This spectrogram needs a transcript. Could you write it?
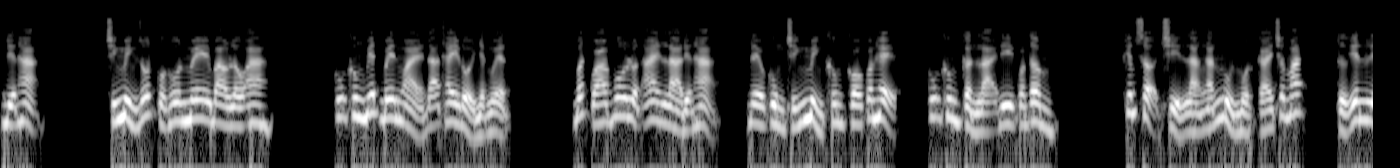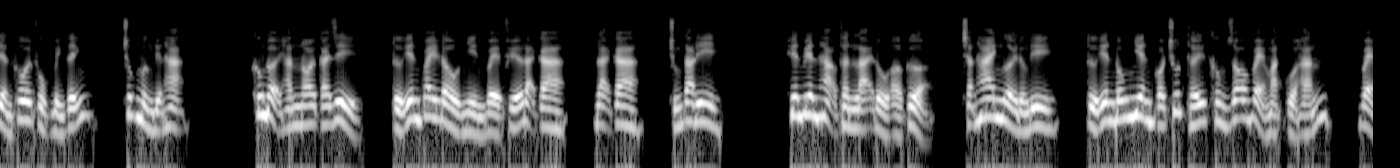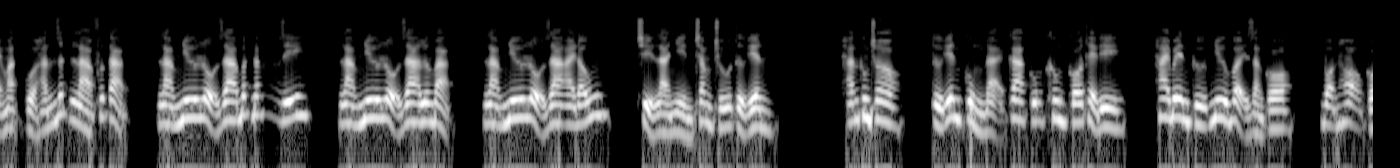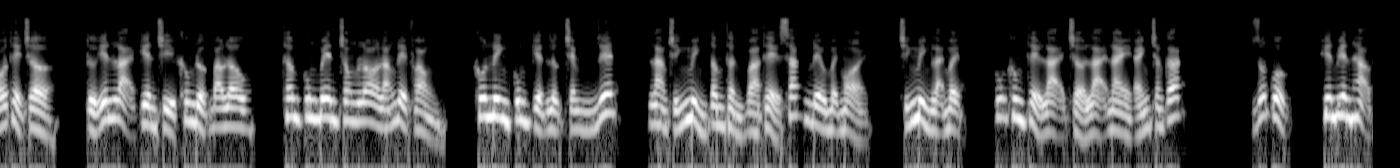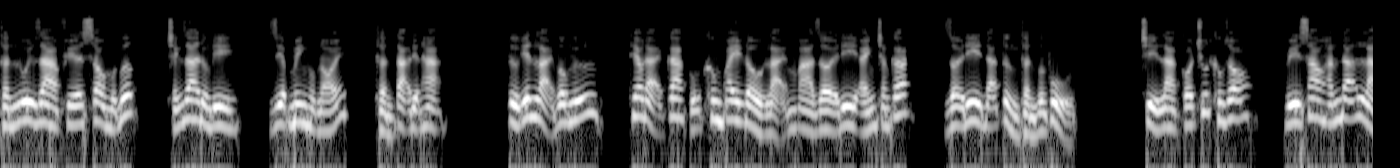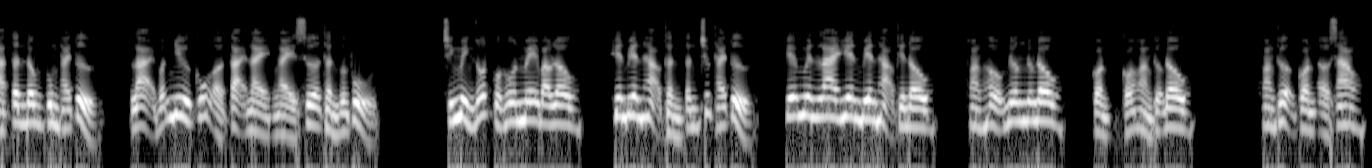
Điện hạ. Chính mình rốt cuộc hôn mê bao lâu a? Cũng không biết bên ngoài đã thay đổi nhật nguyệt. Bất quá vô luận ai là điện hạ, đều cùng chính mình không có quan hệ, cũng không cần lại đi quan tâm. Khiếp sợ chỉ là ngắn ngủn một cái trước mắt, Tử Yên liền khôi phục bình tĩnh, chúc mừng điện hạ. Không đợi hắn nói cái gì, Tử Yên quay đầu nhìn về phía đại ca, đại ca, chúng ta đi. Hiên viên hạo thần lại đổ ở cửa, chặn hai người đường đi, Tử Yên bỗng nhiên có chút thấy không rõ vẻ mặt của hắn, vẻ mặt của hắn rất là phức tạp, làm như lộ ra bất đắc dĩ, làm như lộ ra lương bạc, làm như lộ ra ai đống, chỉ là nhìn chăm chú Tử Yên. Hắn không cho, Tử Yên cùng đại ca cũng không có thể đi, hai bên cứ như vậy rằng co, bọn họ có thể chờ, Tử Yên lại kiên trì không được bao lâu, thâm cung bên trong lo lắng đề phòng, khôn ninh cung kiệt lực chém giết, làm chính mình tâm thần và thể xác đều mệt mỏi, chính mình lại mệt, cũng không thể lại trở lại này ánh trăng các. Rốt cuộc, hiên viên hạo thần lui ra phía sau một bước, tránh ra đường đi, Diệp Minh Hục nói, thần tạ điện hạ. Từ Yên lại vô ngữ, theo đại ca cũng không quay đầu lại mà rời đi ánh trăng cát, rời đi đã từng thần vương phủ. Chỉ là có chút không rõ, vì sao hắn đã là tân đông cung thái tử, lại vẫn như cũ ở tại này ngày xưa thần vương phủ. Chính mình rốt cuộc hôn mê bao lâu, hiên viên hạo thần tân chức thái tử, kia nguyên lai hiên viên hạo thiên đâu, hoàng hậu nương nương đâu, còn có hoàng thượng đâu. Hoàng thượng còn ở sao?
